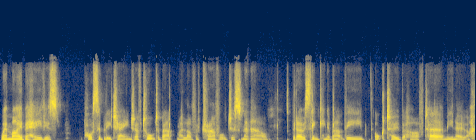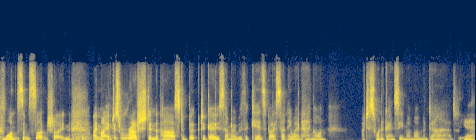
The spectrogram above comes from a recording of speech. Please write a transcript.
where my behaviors possibly change. I've talked about my love of travel just now but I was thinking about the October half term. You know, I mm. want some sunshine. I might have just rushed in the past to book to go somewhere with the kids, but I suddenly went, hang on, I just want to go and see my mum and dad. Yeah.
